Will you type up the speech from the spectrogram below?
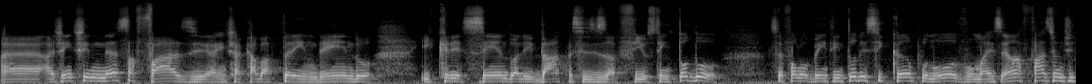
É, a gente, nessa fase, a gente acaba aprendendo e crescendo a lidar com esses desafios. Tem todo, você falou bem, tem todo esse campo novo, mas é uma fase onde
